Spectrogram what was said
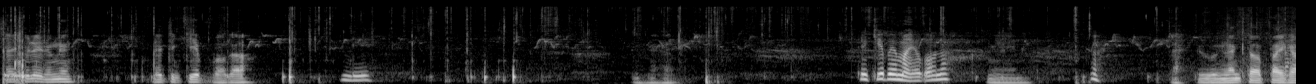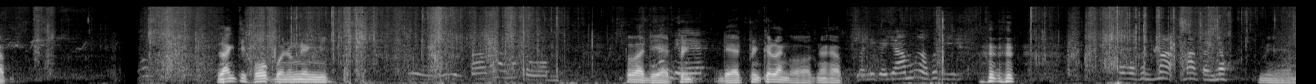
ใส่ไปเลยหนึงหนึงเดี๋ยวจึงเก็บออกเอาดีนี่นะครับเดี๋ยวเก็บใบใหม่ออกเอาเนาะแม่นไปดูเบิ่งหลังต่อไปครับหลังที่หกบนน้องหนึงนี่เพ ราะว่าแดดเพิ่นแดดเพิ่นกำลังออกนะครับวันนี้ก็ย้ำเมื่อพอดีเพราะว่าเพิ่นมากมากไกลเนาะแม่น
